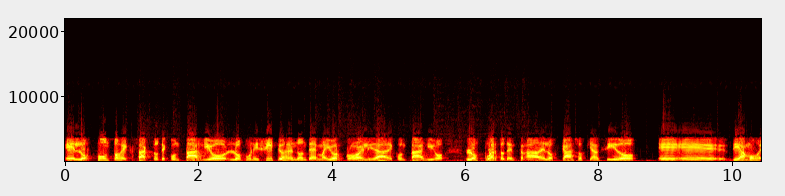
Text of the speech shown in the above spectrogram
eh, los puntos exactos de contagio, los municipios en donde hay mayor probabilidad de contagio, los puertos de entrada de los casos que han sido, digamos,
